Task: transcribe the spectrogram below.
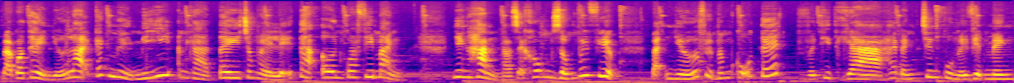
bạn có thể nhớ lại cách người Mỹ ăn gà Tây trong ngày lễ tạ ơn qua phim ảnh, nhưng hẳn nó sẽ không giống với việc bạn nhớ về mâm cỗ Tết với thịt gà hay bánh trưng của người Việt mình.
